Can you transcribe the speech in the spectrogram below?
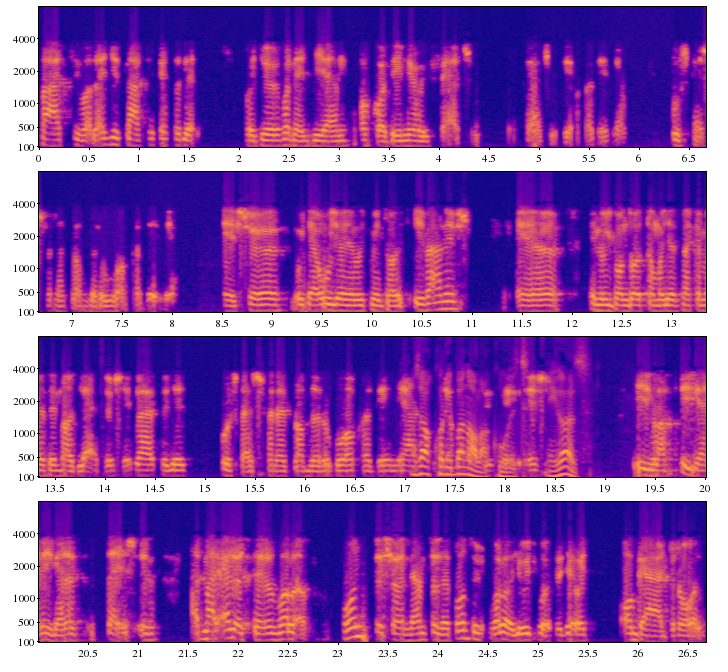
bácsival együtt látjuk ezt, hogy, hogy van egy ilyen akadémia, hogy Felcsút, Felcsúti Akadémia, Puskás Ferenc Labdarúgó Akadémia. És ugye úgy, mint ahogy Iván is, én úgy gondoltam, hogy ez nekem ez egy nagy lehetőség lehet, hogy egy Puskás Ferenc Labdarúgó Akadémia. Az akkoriban alakult, és, igaz? Így van, igen, igen, ez teljes. Hát már előtte vala, pontosan nem tudom, de pontos, valahogy úgy volt, ugye, hogy Agádról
